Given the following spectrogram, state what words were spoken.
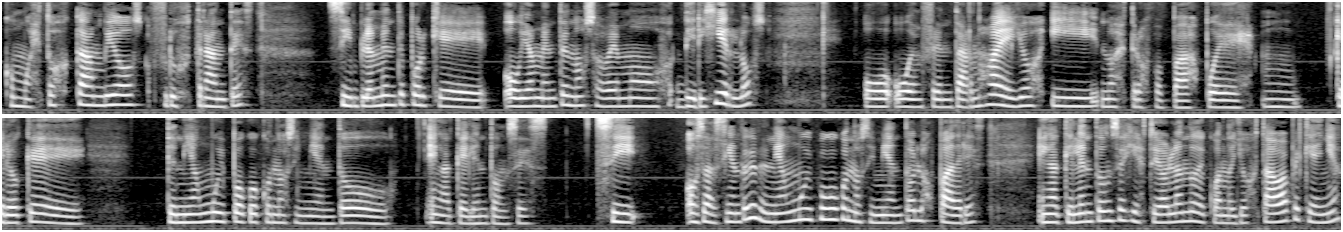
como estos cambios frustrantes simplemente porque obviamente no sabemos dirigirlos o, o enfrentarnos a ellos y nuestros papás pues mm, creo que tenían muy poco conocimiento en aquel entonces. Sí, o sea, siento que tenían muy poco conocimiento los padres en aquel entonces y estoy hablando de cuando yo estaba pequeña.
